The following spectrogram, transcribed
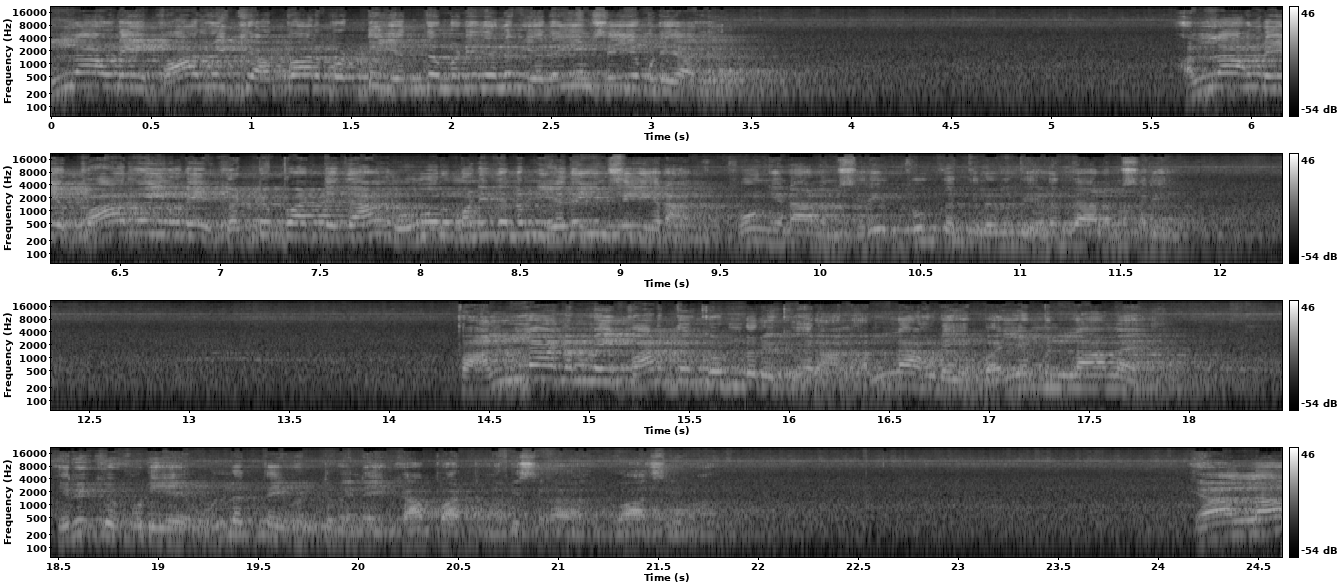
அல்லாவுடைய பார்வைக்கு அப்பாற்பட்டு எந்த மனிதனும் எதையும் செய்ய முடியாது. அல்லாவுடைய பார்வையுடைய கட்டுப்பாட்டு தான் ஒவ்வொரு மனிதனும் எதையும் செய்கிறான். தூங்கினாலும் சரி தூக்கத்திலிருந்து எழுந்தாலும் சரி. இப்போ அல்லாஹ் நம்மை பார்த்து கொண்டிருக்கிறான். அல்லாஹுடைய பயம் இல்லாமல் இருக்கக்கூடிய உள்ளத்தை விட்டு என்னை காப்பாற்றும் நபிசரா வாசிவான். யாழ்லா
